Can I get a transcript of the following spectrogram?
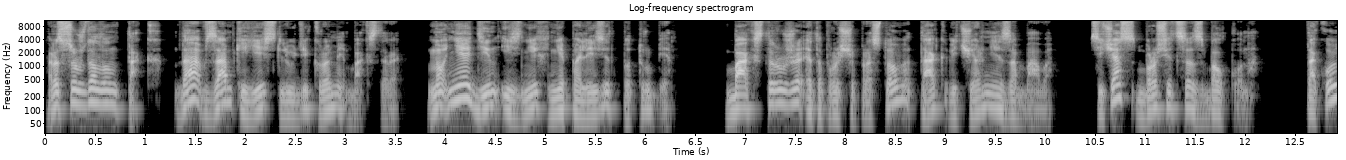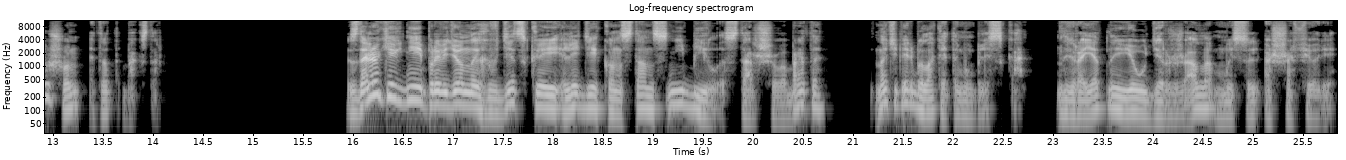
Рассуждал он так. Да, в замке есть люди, кроме Бакстера, но ни один из них не полезет по трубе. Бакстеру же это проще простого, так вечерняя забава. Сейчас бросится с балкона. Такой уж он, этот Бакстер. С далеких дней, проведенных в детской, леди Констанс не била старшего брата, но теперь была к этому близка. Вероятно, ее удержала мысль о шофере.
